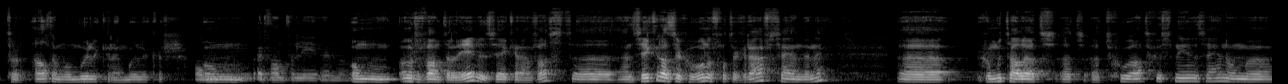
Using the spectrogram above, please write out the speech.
het wordt altijd maar moeilijker en moeilijker Om, om, ervan te leven. om ervan te leven, zeker en vast. Eh, en zeker als je een fotograaf zijnde, hè. Eh, je moet al uit, uit, uit goed uitgesneden zijn om, eh,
